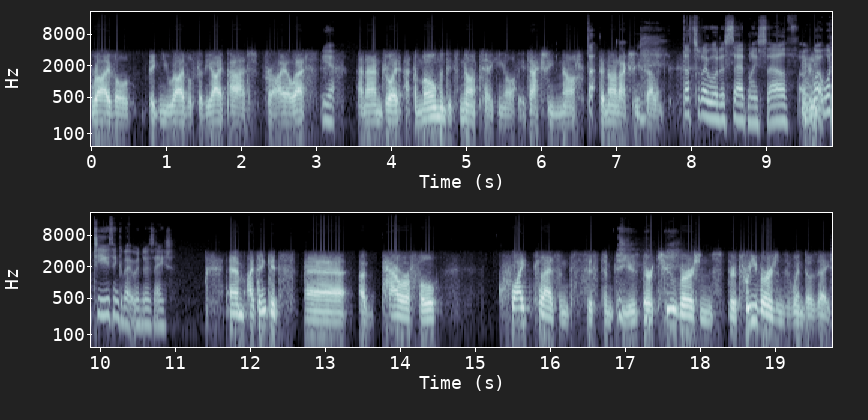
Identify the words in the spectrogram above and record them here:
rival, big new rival for the iPad for iOS Yeah. and Android. At the moment, it's not taking off. It's actually not. They're not actually selling. That's what I would have said myself. Uh, What What do you think about Windows 8? Um, I think it's uh, a powerful, quite pleasant system to use. There are two versions, there are three versions of Windows 8.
